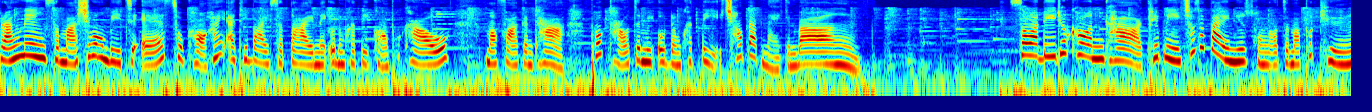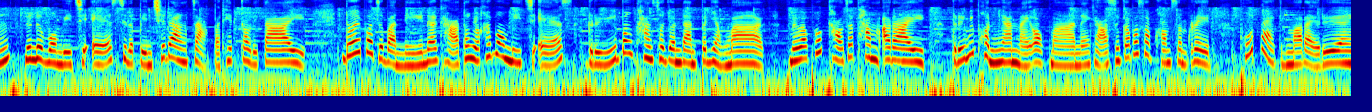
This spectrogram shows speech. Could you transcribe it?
ครั้งหนึ่งสมาชิกวง BTS ถูกขอให้อธิบายสไตล์ในอุดมคติของพวกเขา มาฟังกันค่ะ พวกเขาจะมีอุดมคติชอบแบบไหนกันบ้าง สวัสดีทุกคนค่ะ คลิปนี้ช่องสไตล์นิวส์ของเราจะมาพูดถึงหนึ่งในวง BTS ศิลปินชื่อดังจากประเทศเกาหลีใต้ โดยปัจจุบันนี้นะคะ ต้องยกให้วง BTS หรือบางทันโซยอนดันเป็นอย่างมาก ไม่ว่าพวกเขาจะทำอะไร หรือมีผลงานไหนออกมานะคะ ซึ่งก็ประสบความสำเร็จพูดแตกกันมาหลายเรื่อง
